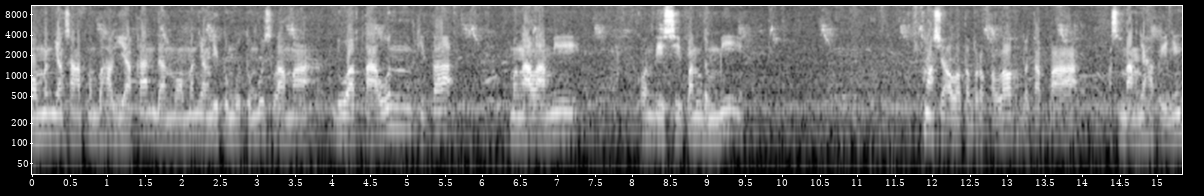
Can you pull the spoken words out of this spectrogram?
momen yang sangat membahagiakan dan momen yang ditunggu-tunggu selama dua tahun kita mengalami kondisi pandemi. Masya Allah tabarakallah betapa senangnya hatinya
